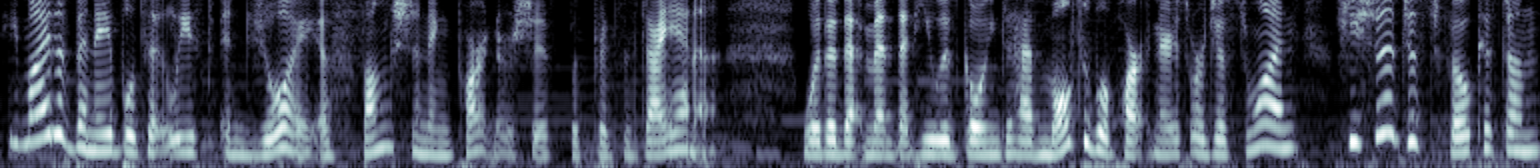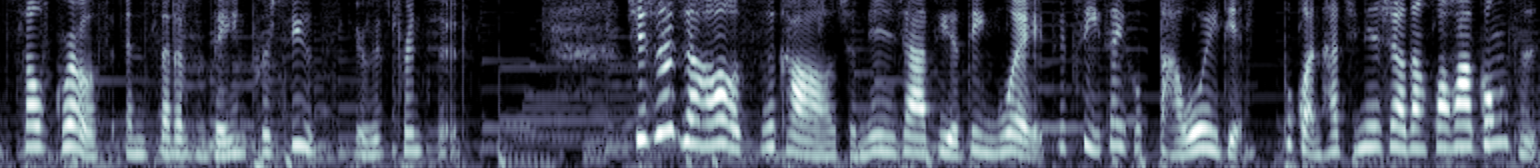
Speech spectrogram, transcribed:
he might have been able to at least enjoy a functioning partnership with Princess Diana. Whether that meant that he was going to have multiple partners or just one, he should have just focused on self growth instead of vain pursuits through his princehood. 其实只要好好思考，沉淀一下自己的定位，对自己再有把握一点，不管他今天是要当花花公子，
